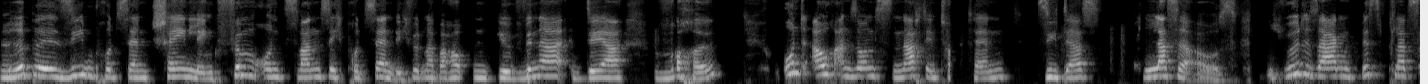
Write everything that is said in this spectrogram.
Ripple 7%, Chainlink 25%. Ich würde mal behaupten, Gewinner der Woche. Und auch ansonsten nach den Top 10 sieht das klasse aus. Ich würde sagen, bis Platz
